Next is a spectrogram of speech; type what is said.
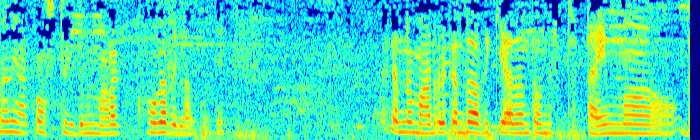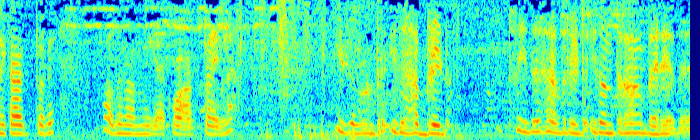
ನಾನು ಯಾಕೋ ಅಷ್ಟು ಇದನ್ನು ಮಾಡೋಕ್ಕೆ ಹೋಗೋದಿಲ್ಲ ಅನ್ಕೋತೀನಿ ಯಾಕಂದರೆ ಮಾಡಬೇಕಂದ್ರೆ ಅದಕ್ಕೆ ಆದಂಥ ಒಂದಿಷ್ಟು ಟೈಮ್ ಬೇಕಾಗ್ತದೆ. ಅದು ನನಗೆ ಯಾಕೋ ಆಗ್ತಾಯಿಲ್ಲ ಇದು ನೋಡ್ರಿ, ಇದು ಹೈಬ್ರಿಡ್ ಸೊ ಇದು ಹೈಬ್ರಿಡ್ ಇದೊಂಥರ ಬೇರೆ ಇದೆ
